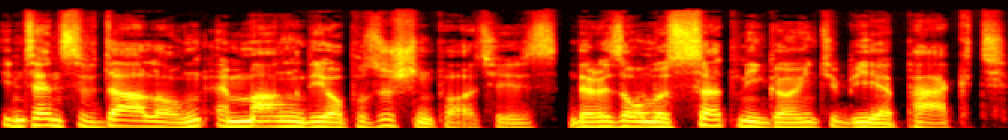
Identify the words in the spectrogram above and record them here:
intensive dialogue among the opposition parties. There is almost certainly going to be a pact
